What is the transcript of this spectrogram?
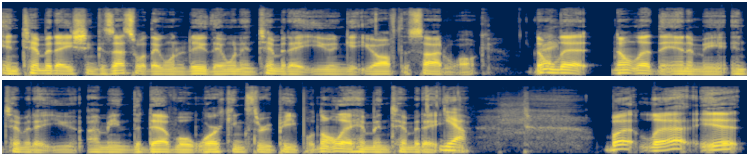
intimidation because that's what they want to do. They want to intimidate you and get you off the sidewalk. Don't Right. let don't let the enemy intimidate you. I mean, the devil working through people. Don't let him intimidate Yeah. you. But let it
